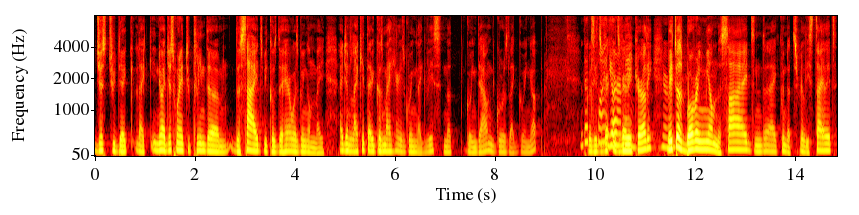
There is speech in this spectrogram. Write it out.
just to the like you know I just wanted to clean the um, the sides because the hair was going on my I didn't like it because my hair is growing like this not going down it grows like going up That's because it's fine. ve- it's very man. curly You're but it was bothering me on the sides and I could not really style it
